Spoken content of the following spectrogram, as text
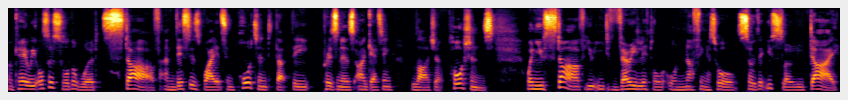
Okay, we also saw the word starve, and this is why it's important that the prisoners are getting larger portions. When you starve, you eat very little or nothing at all, so that you slowly die.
